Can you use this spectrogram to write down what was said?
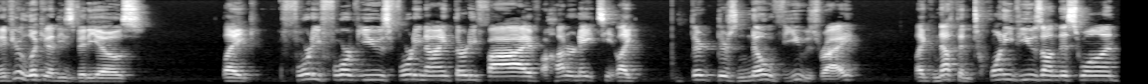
And if you're looking at these videos like 44 views 49 35 118 like there, there's no views right? Like nothing. 20 views on this one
